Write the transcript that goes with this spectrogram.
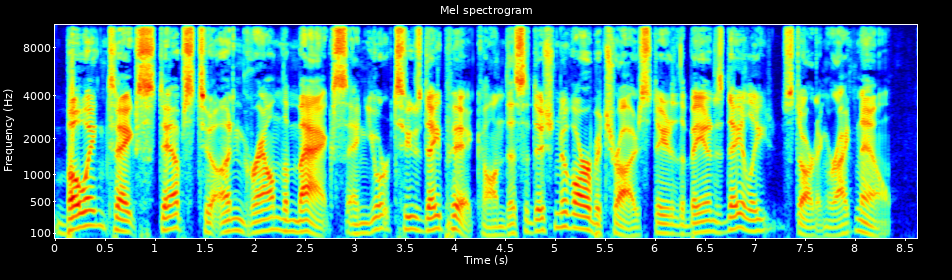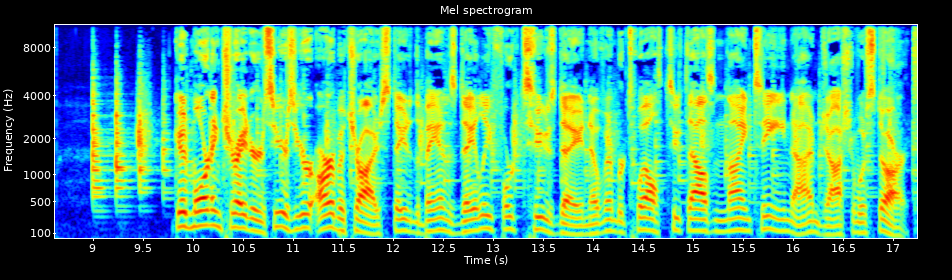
Boeing takes steps to unground the MAX and your Tuesday pick on this edition of Arbitrage State of the Bands Daily, starting right now. Good morning, traders. Here's your Arbitrage State of the Bands Daily for Tuesday, November 12th, 2019. I'm Joshua Stark.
